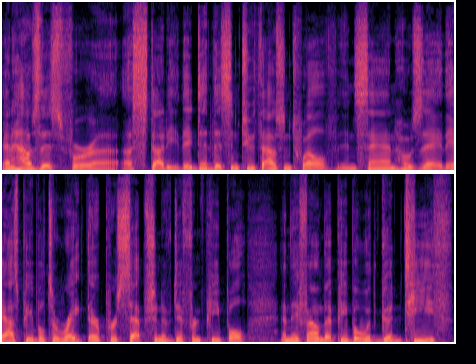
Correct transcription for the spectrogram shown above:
And how's this for a, a, study? They did this in 2012 in San Jose. They asked people to rate their perception of different people, and they found that people with good teeth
